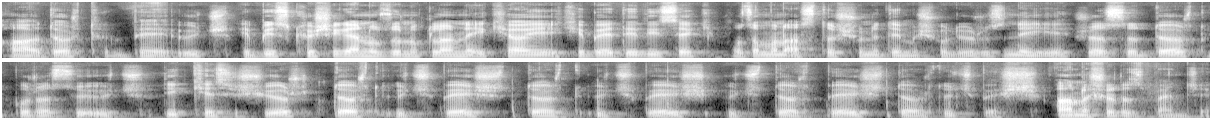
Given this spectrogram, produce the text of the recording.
A4 B3. E biz köşegen uzunluklarına 2A'ya 2B dediysek o zaman aslında şunu demiş oluyoruz. Neyi? Şurası 4, burası 3. Dik kesişiyor. 4 3 5, 4 3 5, 3 4 5, 4 3 5. Anlaşırız bence.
